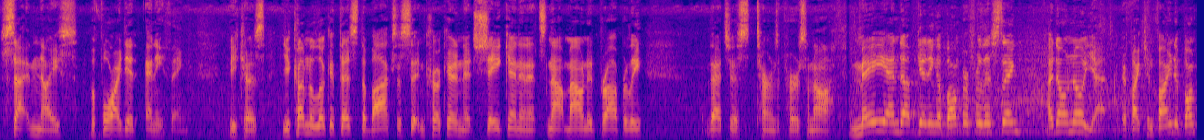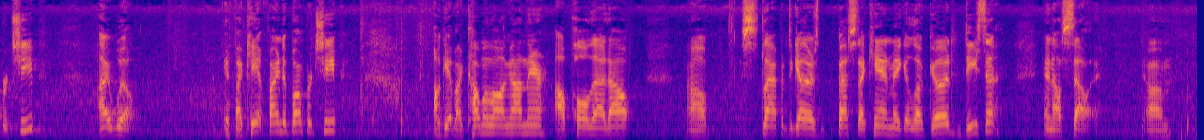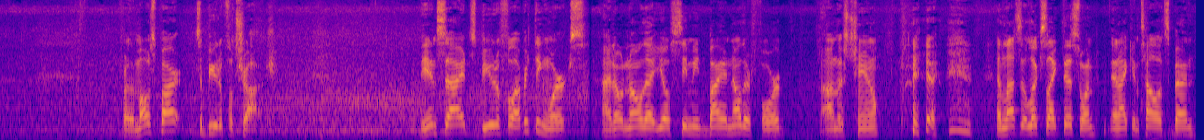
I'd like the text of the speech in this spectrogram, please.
set and nice before I did anything. Because you come to look at this, the box is sitting crooked and it's shaking and it's not mounted properly. That just turns a person off. May end up getting a bumper for this thing. I don't know yet. If I can find a bumper cheap, I will. If I can't find a bumper cheap, I'll get my come along on there. I'll pull that out. I'll slap it together as best I can, make it look good, decent, and I'll sell it. Um, for the most part, it's a beautiful truck. The inside's beautiful, everything works. I don't know that you'll see me buy another Ford on this channel. Unless it looks like this one, and I can tell it's been,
